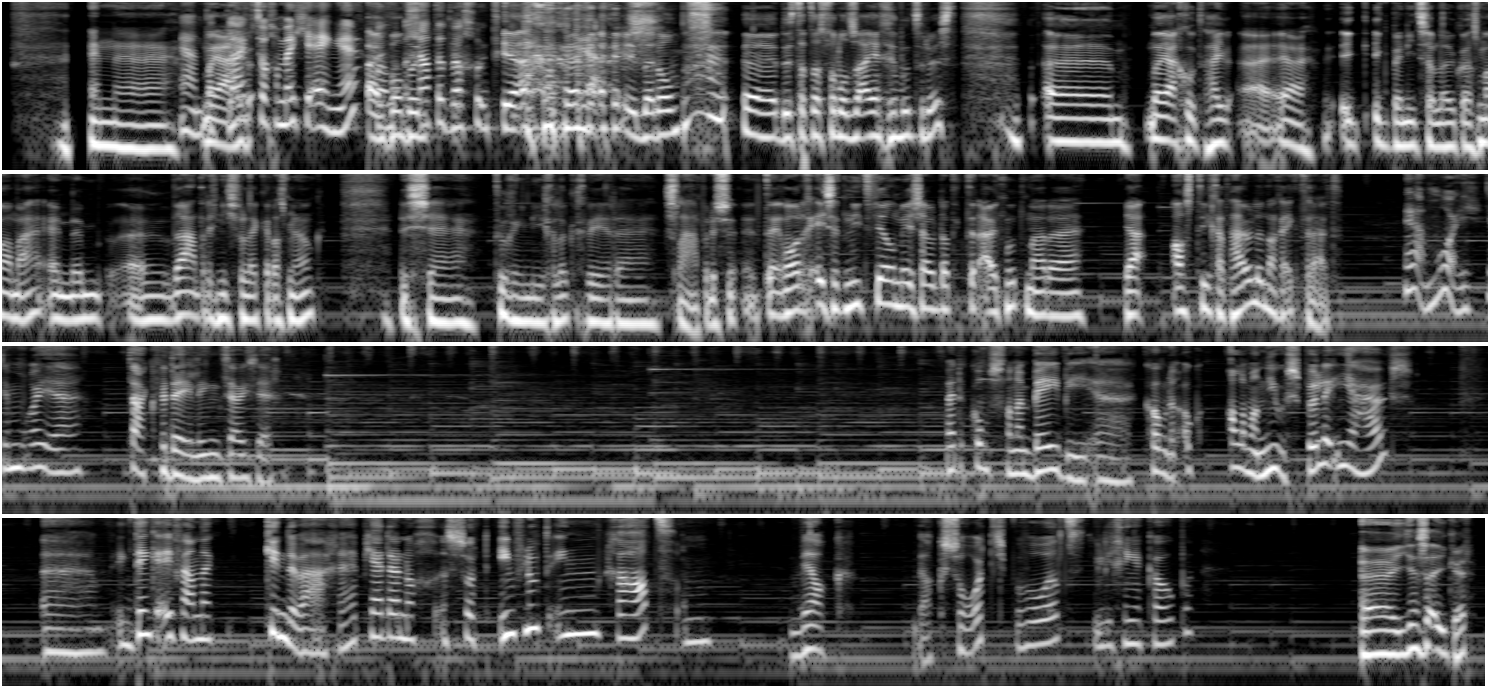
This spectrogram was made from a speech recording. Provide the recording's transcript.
En, eh, ja, dat maar ja, blijft toch een beetje eng, hè? Van, het- gaat het wel goed? ja, Ja. daarom. Eh, dus dat was voor onze eigen gemoedsrust. Ehm, maar ja, goed. Hij, eh, ja, ik, ik ben niet zo leuk als mama. En eh, eh, water is niet zo lekker als melk. Dus toen ging hij gelukkig weer slapen. Dus tegenwoordig is het niet veel meer zo dat ik eruit moet. Maar ja, als hij gaat huilen, dan ga ik eruit. Ja, mooi. Een mooie taakverdeling, zou je zeggen. Bij de komst van een baby eh, komen er ook allemaal nieuwe spullen in je huis. Eh, ik denk even aan de kinderwagen. Heb jij daar nog een soort invloed in gehad? Om welk, welk soort bijvoorbeeld jullie gingen kopen? Uh, jazeker.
